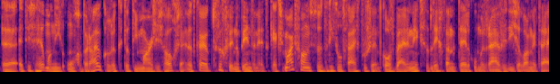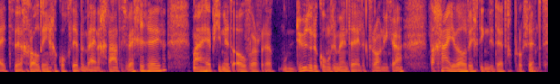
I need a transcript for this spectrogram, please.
uh, het is helemaal niet ongebruikelijk dat die marges hoog zijn. Dat kan je ook terugvinden op internet. Kijk, smartphones, dat is 3 tot 5 procent. Kost bijna niks. Dat ligt aan de telecombedrijven die ze lange tijd uh, groot ingekocht hebben, bijna gratis weggegeven. Maar heb je het over duurdere consumentenelektronica, dan ga je wel richting de 30 procent.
